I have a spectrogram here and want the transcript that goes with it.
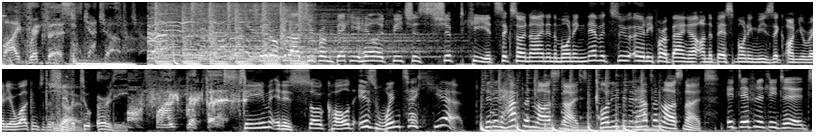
5 Breakfast. Catch up. Better Off Without You from Becky Hill. It features Shift K3Y. It's 6.09 in the morning. Never too early for a banger on the best morning music on your radio. Welcome to the show. Never too early on 5 Breakfast. Team, it is so cold. Is winter here? Did it happen last night? Holly, did it happen last night? It definitely did.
